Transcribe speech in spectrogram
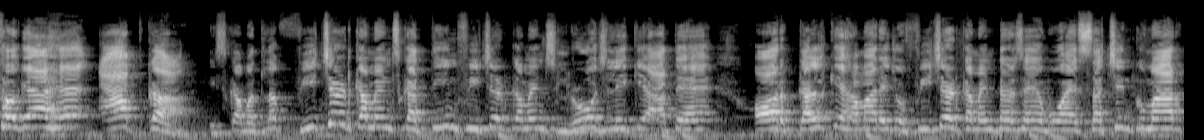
वक्त हो गया है आपका। इसका मतलब फीचर्ड कमेंट्स का तीन फीचर्ड कमेंट्स रोज लेके आते हैं और कल के हमारे जो फीचर्ड कमेंटर्स हैं, वो है सचिन कुमार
